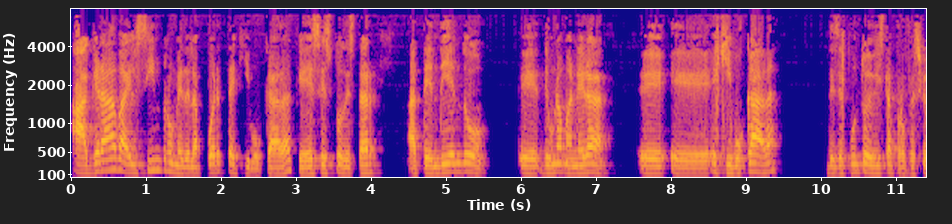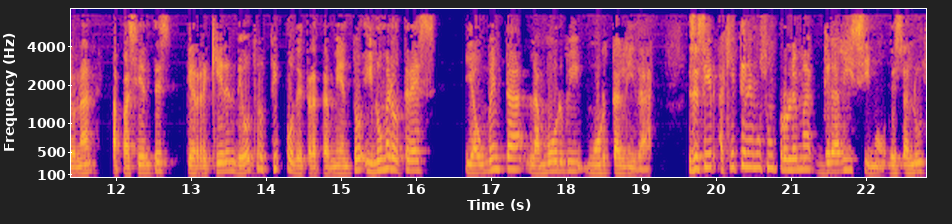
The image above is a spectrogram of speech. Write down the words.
agrava el síndrome de la puerta equivocada, que es esto de estar atendiendo eh, de una manera eh, eh, equivocada desde el punto de vista profesional a pacientes que requieren de otro tipo de tratamiento. Y número tres, y aumenta la morbimortalidad. Es decir, aquí tenemos un problema gravísimo de salud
